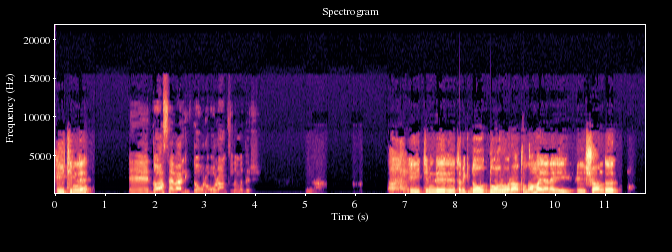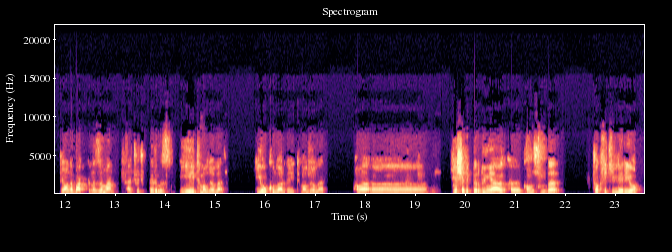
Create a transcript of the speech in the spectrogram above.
Eğitimle e, doğa severlik doğru orantılı mıdır? Eğitimle e, tabii ki do doğru orantılı ama yani e, e, şu anda şu anda baktığınız zaman yani çocuklarımız iyi eğitim alıyorlar. iyi okullarda eğitim alıyorlar. Ama e, yaşadıkları dünya e, konusunda çok fikirleri yok.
